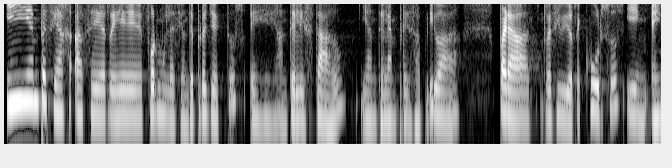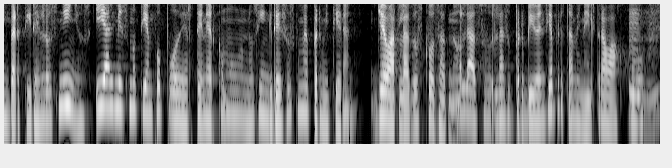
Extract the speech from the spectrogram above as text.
y empecé a hacer eh, formulación de proyectos eh, ante el Estado y ante la empresa privada para recibir recursos y, e invertir en los niños y al mismo tiempo poder tener como unos ingresos que me permitieran llevar las dos cosas, ¿no? La, la supervivencia, pero también el trabajo uh -huh.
